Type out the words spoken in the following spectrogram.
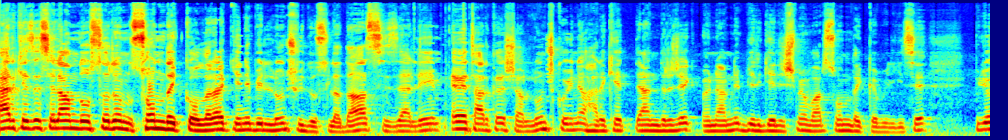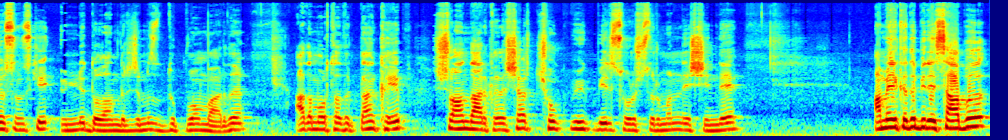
Herkese selam dostlarım. Son dakika olarak yeni bir launch videosuyla daha sizlerleyim. Evet arkadaşlar launch coin'i hareketlendirecek önemli bir gelişme var. Son dakika bilgisi. Biliyorsunuz ki ünlü dolandırıcımız Dukvon vardı. Adam ortalıktan kayıp. Şu anda arkadaşlar çok büyük bir soruşturmanın eşiğinde. Amerika'da bir hesabı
